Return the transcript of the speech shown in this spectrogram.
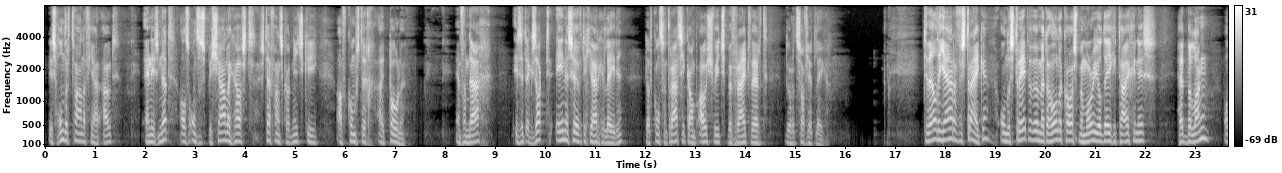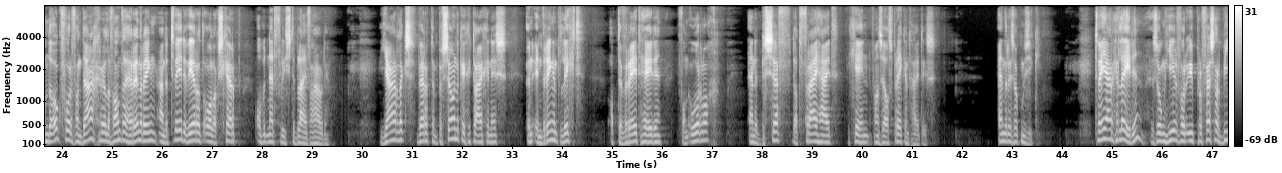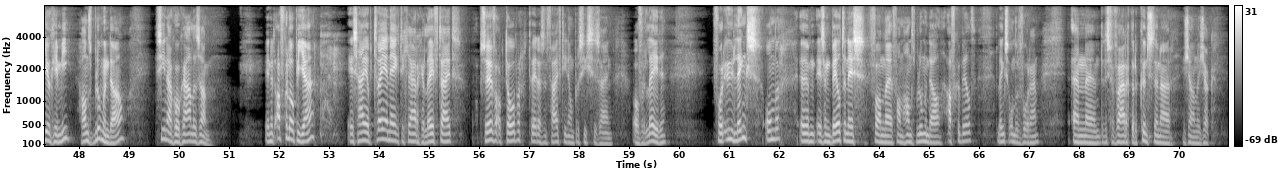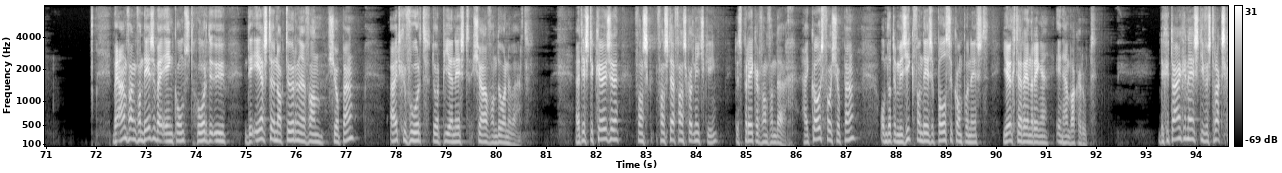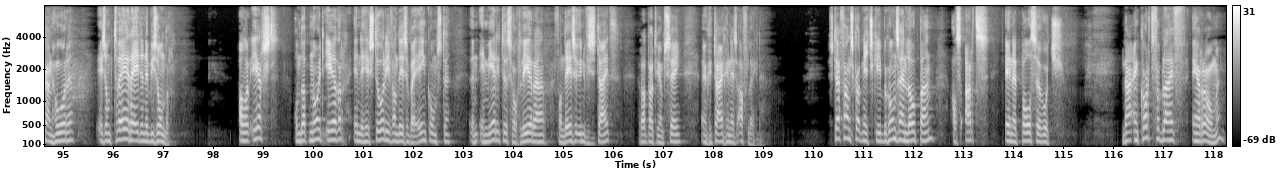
is 112 jaar oud en is net als onze speciale gast Stefan Skotnitsky afkomstig uit Polen. En vandaag is het exact 71 jaar geleden dat concentratiekamp Auschwitz bevrijd werd door het Sovjetleger. Terwijl de jaren verstrijken, onderstrepen we met de Holocaust Memorial Day getuigenis het belang om de ook voor vandaag relevante herinnering aan de Tweede Wereldoorlog scherp op het netvlies te blijven houden. Jaarlijks werpt een persoonlijke getuigenis een indringend licht op de wreedheden van oorlog en het besef dat vrijheid geen vanzelfsprekendheid is. En er is ook muziek. Twee jaar geleden zong hier voor u professor biochemie Hans Bloemendaal synagogale zang. In het afgelopen jaar is hij op 92-jarige leeftijd, op 7 oktober 2015 om precies te zijn, overleden. Voor u linksonder um, is een beeltenis van, uh, van Hans Bloemendaal afgebeeld, linksonder vooraan. En uh, dat is vervaardigd door de kunstenaar Jean Le Jacques. Bij aanvang van deze bijeenkomst hoorde u de eerste nocturne van Chopin, uitgevoerd door pianist Charles van Doornewaard. Het is de keuze van, van Stefan Skotnitsky, de spreker van vandaag. Hij koos voor Chopin omdat de muziek van deze Poolse componist jeugdherinneringen in hem wakker roept. De getuigenis die we straks gaan horen is om twee redenen bijzonder. Allereerst omdat nooit eerder in de historie van deze bijeenkomsten een emeritus hoogleraar van deze universiteit, Radboud UMC, een getuigenis aflegde. Stefan Skotnitsky begon zijn loopbaan als arts in het Poolse Łódź. Na een kort verblijf in Rome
